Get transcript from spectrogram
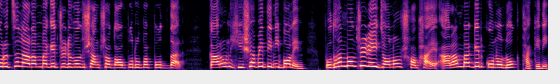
করেছেন আরামবাগের তৃণমূল সাংসদ অপরূপা পোদ্দার। কারণ হিসাবে তিনি বলেন, প্রধানমন্ত্রীর এই জনসভায় আরামবাগের কোনো লোক থাকেনি।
